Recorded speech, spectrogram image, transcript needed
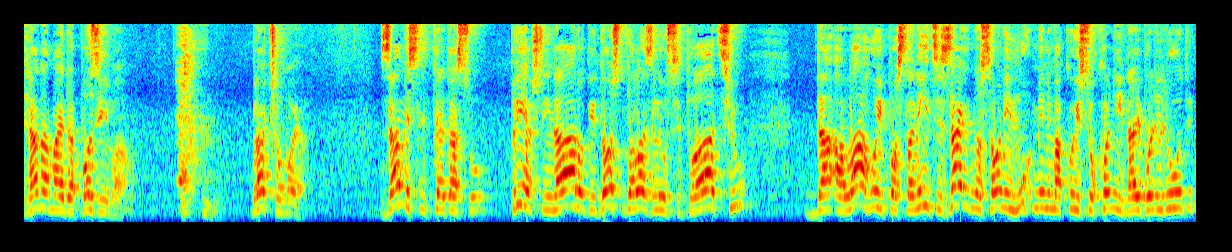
Na nama je da pozivamo. Braćo moja, zamislite da su prijašnji narodi dolazili u situaciju da Allahu i poslanici zajedno sa onim mu'minima koji su kod njih najbolji ljudi,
